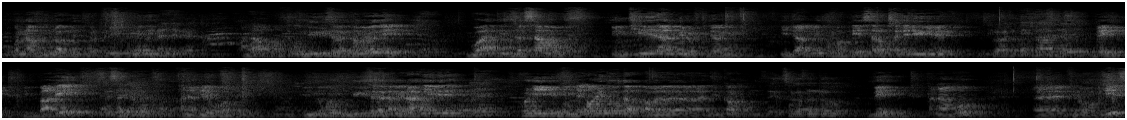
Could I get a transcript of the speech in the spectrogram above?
वो करना भूला अपने भरतरी में दे अलाव फोर्थ कंप्लीटली सरल था होती है what is the sum of interior angle of triangle इडाम में को कैसे ऑक्साइड डिग्री में वेरी गुड बाकी अनलेव हो गई इनको कंप्लीटली सरल था मैं रात में दे kuni kun meeqa walitti ta'uu qaba dirqama? Beli. Kanaafuu from this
